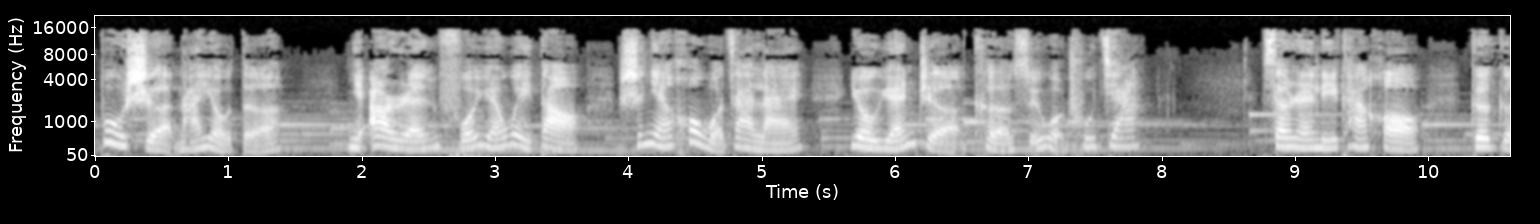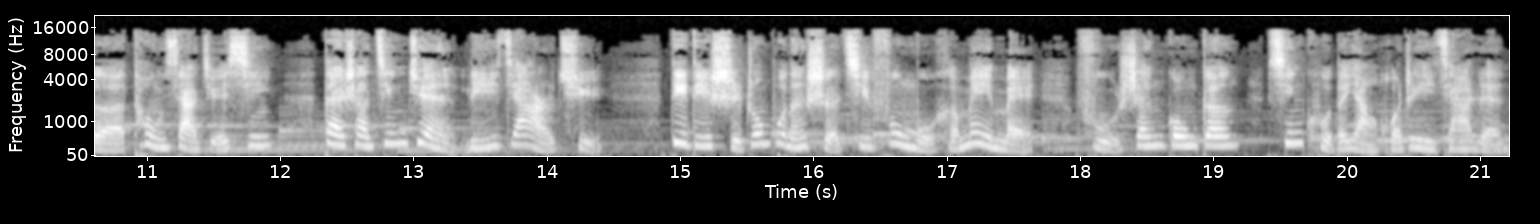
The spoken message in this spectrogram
不舍哪有得？你二人佛缘未到，十年后我再来，有缘者可随我出家。僧人离开后，哥哥痛下决心，带上经卷离家而去。弟弟始终不能舍弃父母和妹妹，俯身躬耕，辛苦地养活着一家人。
